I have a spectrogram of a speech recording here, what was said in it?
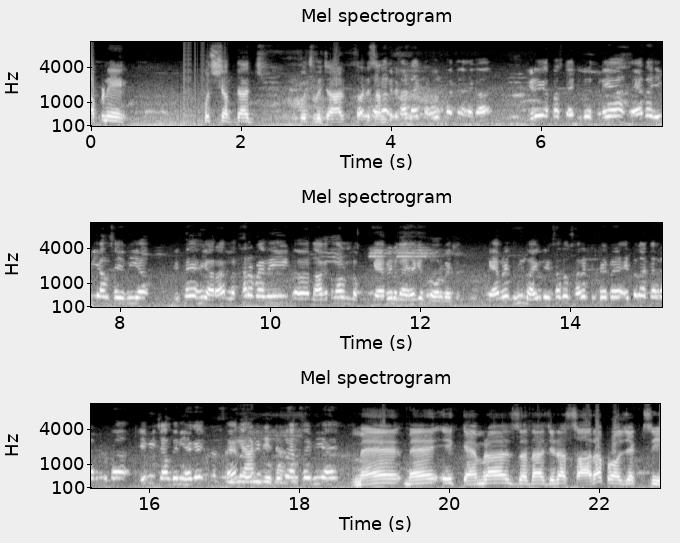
ਆਪਣੇ ਕੁਝ ਸ਼ਬਦਾਂ 'ਚ ਕੁਝ ਵਿਚਾਰ ਤੁਹਾਡੇ ਸਾਹਮਣੇ ਰੱਖਣ। ਸਾਡਾ ਇੱਕ ਹੋਰ ਪ੍ਰਸ਼ਨ ਹੈਗਾ ਜਿਹੜੇ ਆਪਾਂ ਸਟੈਚੂ ਦੇ ਖੜੇ ਆ ਹੈ ਤਾਂ ਇਹ ਵੀ ਅਨਸੇਫ ਹੀ ਆ ਇੱਥੇ ਹਜ਼ਾਰਾਂ ਲੱਖਾਂ ਰੁਪਏ ਦੀ ਲਾਗਤ ਨਾਲ ਕੈਮਰੇ ਲਗਾਏ ਹੈਗੇ ਫਲੋਰ ਵਿੱਚ। ਕੈਮਰੇ ਤੁਸੀਂ ਲਾਈਵ ਦੇਖ ਸਕਦੇ ਹੋ ਸਾਰੇ ਟੁੱਟੇ ਪਏ ਇਤਲਾ ਕੈਮਰਾ ਵੀ ਟੁੱਟਾ ਇਹ ਵੀ ਚੱਲਦੇ ਨਹੀਂ ਹੈਗੇ। ਹੈ ਤਾਂ ਇਹ ਵੀ ਬਹੁਤ ਅਨਸੇਫ ਹੀ ਆ ਇਹ। ਮੈਂ ਮੈਂ ਇਹ ਕੈਮਰਾਜ਼ ਦਾ ਜਿਹੜਾ ਸਾਰਾ ਪ੍ਰੋਜੈਕਟ ਸੀ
